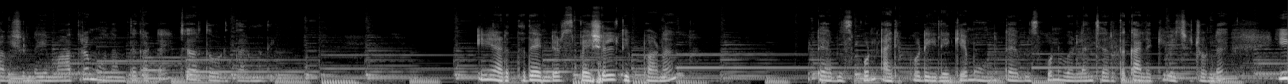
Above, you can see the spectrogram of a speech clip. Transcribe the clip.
ആവശ്യമുണ്ടെങ്കിൽ മാത്രം മൂന്നാമത്തെ കട്ട ചേർത്ത് കൊടുത്താൽ മതി. ഇനി അടുത്തത് എന്റെ ഒരു സ്പെഷ്യൽ ടിപ്പാണ് ടേബിൾ സ്പൂൺ അരിപ്പൊടിയിലേക്ക് മൂന്ന് ടേബിൾ സ്പൂൺ വെള്ളം ചേർത്ത് കലക്കി വെച്ചിട്ടുണ്ട്. ഈ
